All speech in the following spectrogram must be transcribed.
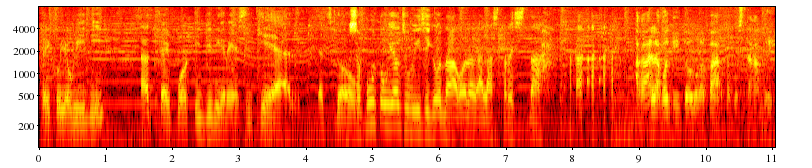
kay Kuya Winnie, at kay fourth engineer, Ezekiel. Let's go. Sa puntong yon sumisigaw na ako ng alas 3 na. Akala ko dito mga par, tapos na kami.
